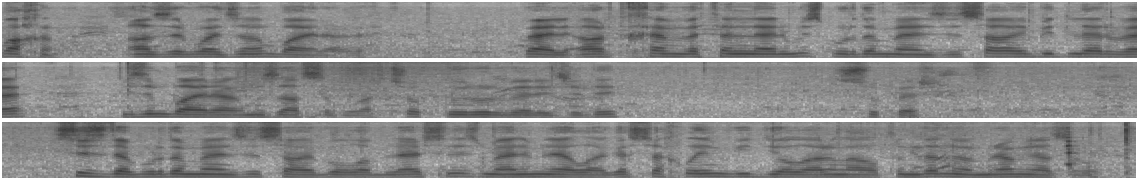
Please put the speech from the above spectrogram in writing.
Baxın, Azərbaycan bayrağı. Bəli, artıq həmvətənlərimiz burada mənzil sahibidirlər və bizim bayrağımızı asıblar. Çox qürur vericidir. Super. Siz də burada mənzil sahibi ola bilərsiniz. Mənimlə əlaqə saxlayın. Videoların altında nömrəm yazılıb.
